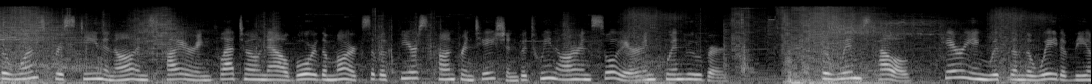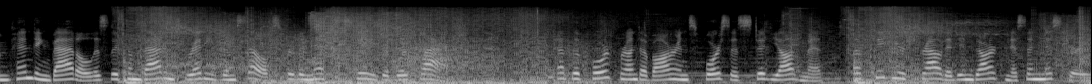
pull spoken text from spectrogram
The once pristine and awe-inspiring plateau now bore the marks of a fierce confrontation between Arren Sawyer and Quinn Hoover. The winds howled, carrying with them the weight of the impending battle as the combatants readied themselves for the next stage of their clash. At the forefront of Arren's forces stood Yawgmoth, a figure shrouded in darkness and mystery.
